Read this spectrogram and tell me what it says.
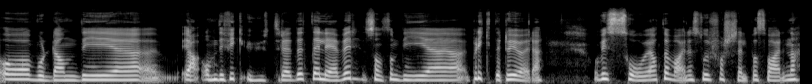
og hvordan de eh, Ja, om de fikk utredet elever sånn som de plikter til å gjøre. Og vi så jo at det var en stor forskjell på svarene.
